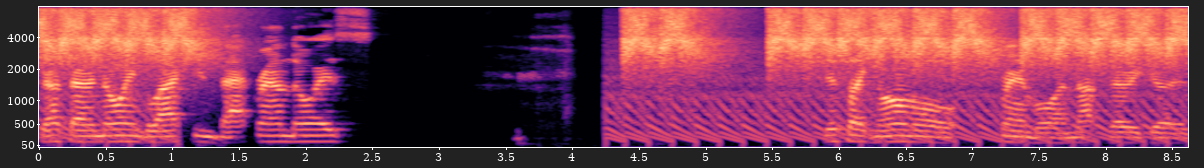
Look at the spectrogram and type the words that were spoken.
Got that annoying Galaxian background noise. Just like normal scramble, I'm not very good.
